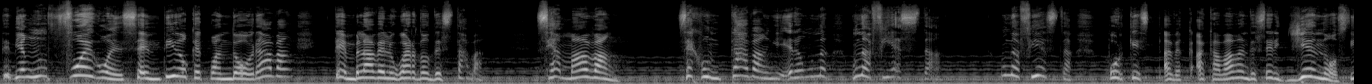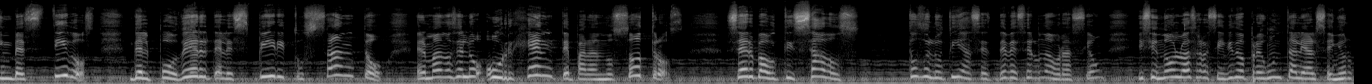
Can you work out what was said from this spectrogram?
Tenían un fuego encendido que cuando oraban temblaba el lugar donde estaban. Se amaban, se juntaban y era una, una fiesta una fiesta, porque acababan de ser llenos, investidos del poder del Espíritu Santo. Hermanos, es lo urgente para nosotros ser bautizados. Todos los días debe ser una oración. Y si no lo has recibido, pregúntale al Señor,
